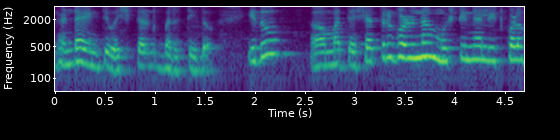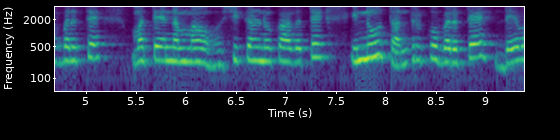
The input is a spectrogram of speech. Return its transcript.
ಗಂಡ ಹೆಂಡತಿ ವಶೀಕರಣಕ್ಕೆ ಬರುತ್ತೆ ಇದು ಮತ್ತು ಶತ್ರುಗಳನ್ನ ಮುಷ್ಟಿನಲ್ಲಿ ಇಟ್ಕೊಳ್ಳೋಕೆ ಬರುತ್ತೆ, ಮತ್ತು ನಮ್ಮ ವಶೀಕರಣಕ್ಕೂ ಆಗುತ್ತೆ, ಇನ್ನೂ ತಂತ್ರಕ್ಕೂ ಬರುತ್ತೆ, ದೇವ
